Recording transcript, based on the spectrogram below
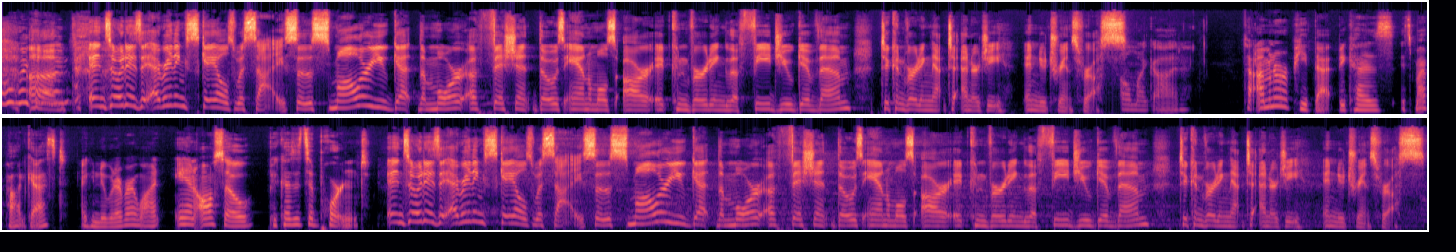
Oh my god. Um, and so it is. Everything scales with size. So the smaller you get, the more efficient those animals are at converting the feed you give them to converting that to energy and nutrients for us. oh my god. So I'm going to repeat that because it's my podcast. I can do whatever I want. And also because it's important. And so it is. Everything scales with size. So the smaller you get, the more efficient those animals are at converting the feed you give them to converting that to energy and nutrients for us.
